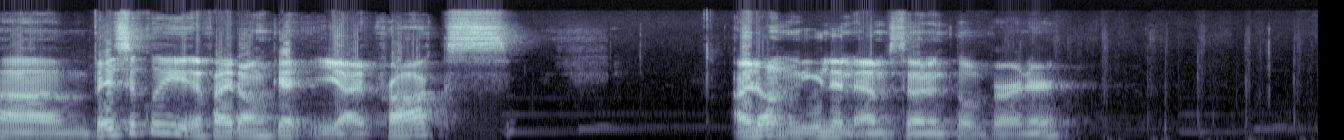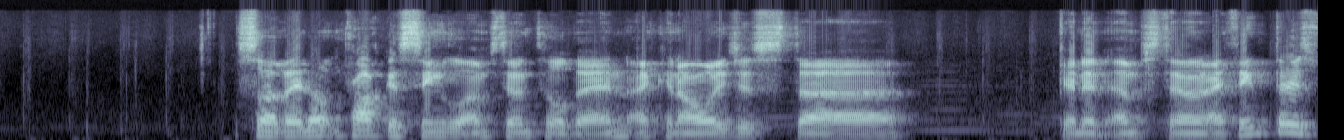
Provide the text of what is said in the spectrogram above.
Um, basically, if I don't get EI procs, I don't need an M stone until Werner. So if I don't proc a single M stone until then, I can always just uh, get an M stone. I think there's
